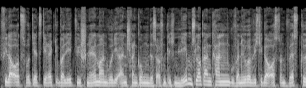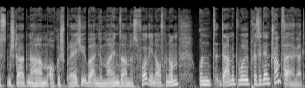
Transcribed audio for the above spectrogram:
Vielerorts wird jetzt direkt überlegt, wie schnell man wohl die Einschränkungen des öffentlichen Lebens lockern kann. Gouverneure wichtiger Ost- und Westküstenstaaten haben auch Gespräche über ein gemeinsames Vorgehen aufgenommen und damit wohl Präsident Trump verärgert.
